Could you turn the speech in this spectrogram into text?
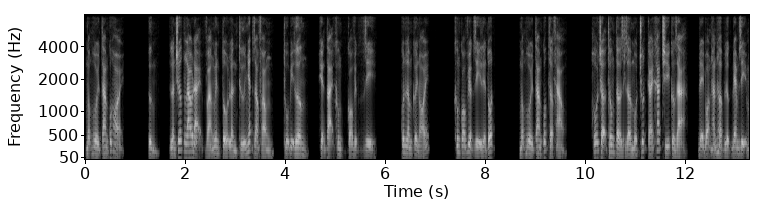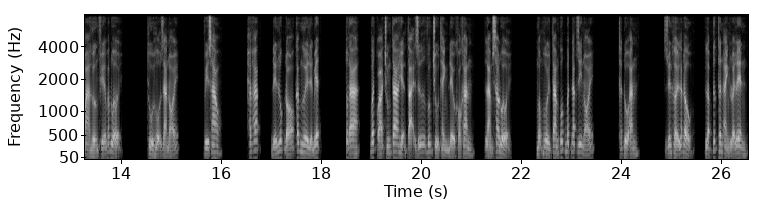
mộng hồi tam quốc hỏi. Ừ m lần trước lao đại và nguyên tổ lần thứ nhất giao phòng thụ bị thương, hiện tại không có việc gì. Quân lâm cười nói. Không có việc gì liền tốt. Mộng hồi tam quốc thở phào. Hỗ trợ thông tờ giờ một chút cái khác trí cường giả, để bọn hắn hợp lực đem dị ma hướng phía bắc đuổi. Thủ hộ giả nói. Vì sao? Hắc hắc, đến lúc đó các ngươi liền biết. Tốt ta, bất quá chúng ta hiện tại giữ vững chủ thành đều khó khăn, làm sao đuổi? Mộng hồi tam quốc bất đắc dĩ nói. Thật đồ ăn. Duyên khởi lắc đầu, lập tức thân ảnh lóe lên,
